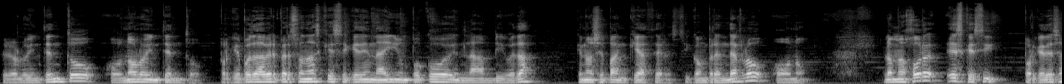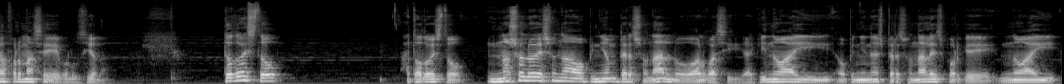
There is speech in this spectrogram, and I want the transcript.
pero lo intento o no lo intento. Porque puede haber personas que se queden ahí un poco en la ambigüedad, que no sepan qué hacer, si comprenderlo o no. Lo mejor es que sí, porque de esa forma se evoluciona. Todo esto, a todo esto, no solo es una opinión personal o algo así. Aquí no hay opiniones personales porque no hay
